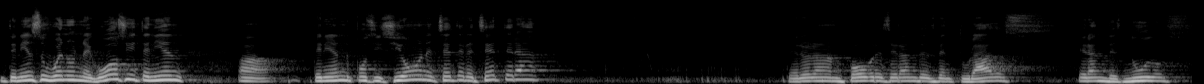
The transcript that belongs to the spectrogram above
Y tenían sus buenos negocios y tenían, ah, tenían posición, etcétera, etcétera. Pero eran pobres, eran desventurados, eran desnudos.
